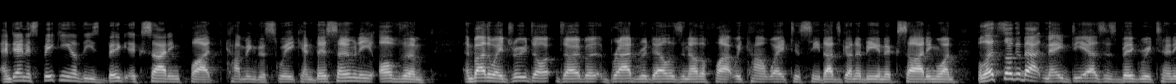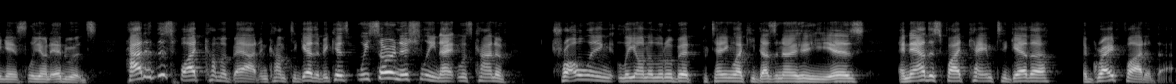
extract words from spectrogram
And Dennis, speaking of these big, exciting fights coming this weekend, there's so many of them. And by the way, Drew Do- Dober, Brad Riddell is another fight we can't wait to see. That's going to be an exciting one. But let's talk about Nate Diaz's big return against Leon Edwards. How did this fight come about and come together? Because we saw initially Nate was kind of trolling Leon a little bit, pretending like he doesn't know who he is. And now this fight came together. A great fight at that.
